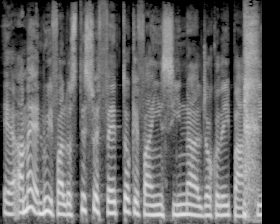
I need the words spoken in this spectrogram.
Eh, a me lui fa lo stesso effetto che fa in Sinna al gioco dei pacchi,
